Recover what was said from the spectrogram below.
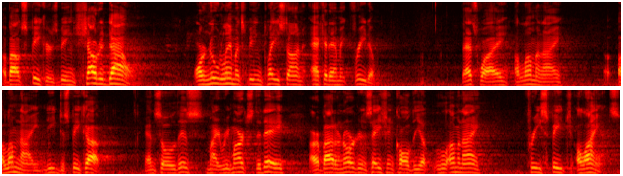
about speakers being shouted down or new limits being placed on academic freedom. That's why alumni, alumni need to speak up. And so this, my remarks today are about an organization called the Alumni Free Speech Alliance.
